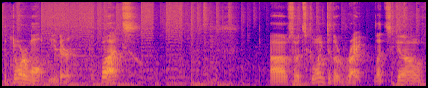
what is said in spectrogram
The door won't either. But... Um, so it's going to the right. Let's go...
